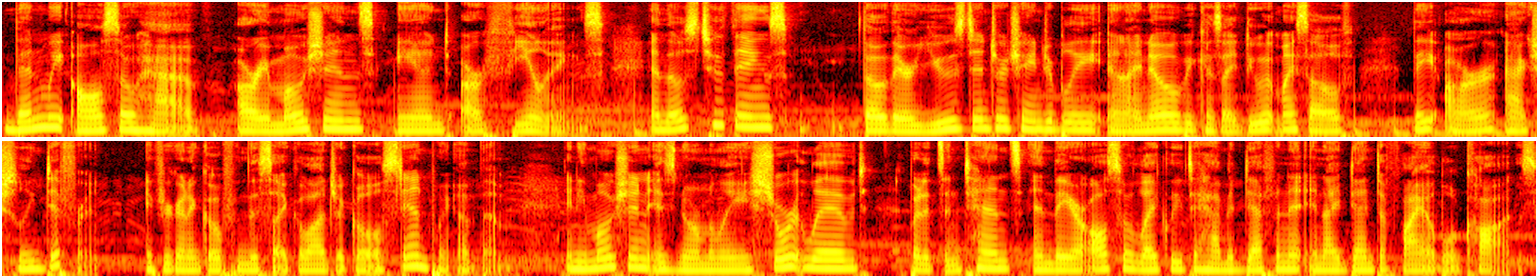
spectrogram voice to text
Then we also have our emotions and our feelings. And those two things, though they're used interchangeably, and I know because I do it myself, they are actually different if you're going to go from the psychological standpoint of them. An emotion is normally short lived, but it's intense, and they are also likely to have a definite and identifiable cause.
